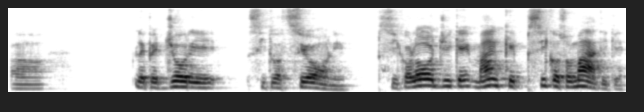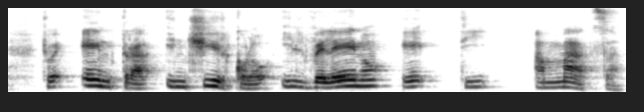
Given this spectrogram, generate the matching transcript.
eh, le peggiori situazioni psicologiche ma anche psicosomatiche, cioè entra in circolo il veleno e ti ammazza.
